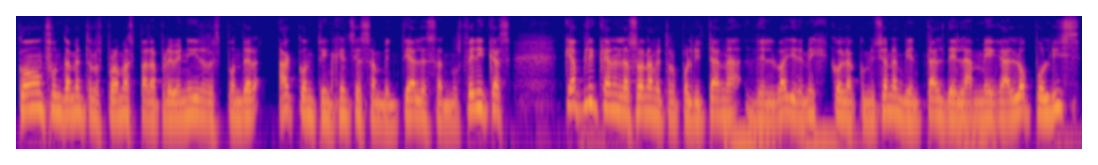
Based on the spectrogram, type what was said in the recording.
con fundamento en los programas para prevenir y responder a contingencias ambientales atmosféricas que aplican en la zona metropolitana del Valle de México, la Comisión Ambiental de la Megalópolis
